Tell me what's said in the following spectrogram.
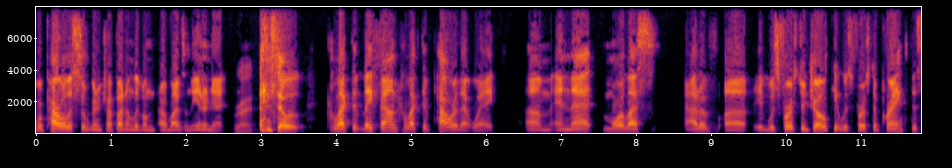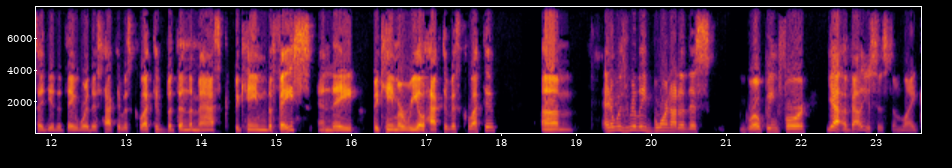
we're powerless so we're going to drop out and live on our lives on the internet. Right. And so collective they found collective power that way. Um, and that more or less out of uh, it was first a joke it was first a prank this idea that they were this hacktivist collective but then the mask became the face and mm-hmm. they became a real hacktivist collective. Um, and it was really born out of this groping for yeah a value system like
